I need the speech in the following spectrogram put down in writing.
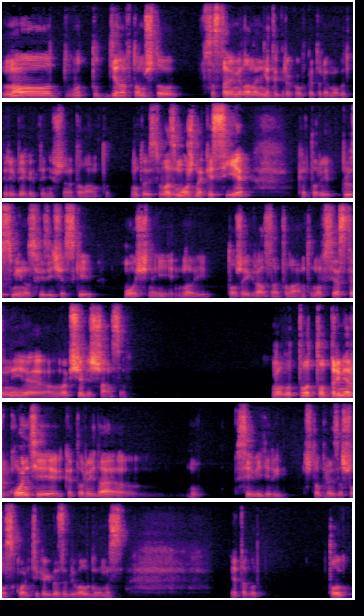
Но вот тут дело в том, что в составе Милана нет игроков, которые могут перебегать нынешнюю Аталанту. Ну, то есть, возможно, Кассие, который плюс-минус физически мощный, ну, и тоже играл за Аталанту, но все остальные вообще без шансов. Ну, вот, вот тот пример Конти, который, да, все видели, что произошло с Конти, когда забивал Гомес. Это вот то,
